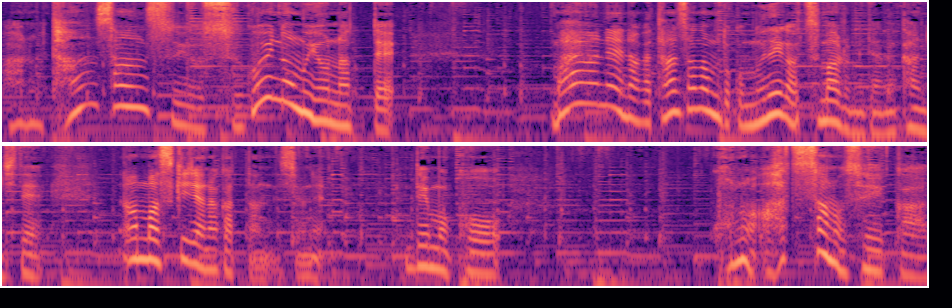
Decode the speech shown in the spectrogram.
あの炭酸水をすごい飲むようになって前はねなんか炭酸飲むとこう胸が詰まるみたいな感じであんま好きじゃなかったんですよね。でもこうこの暑さのせいか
